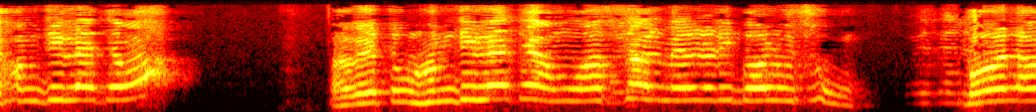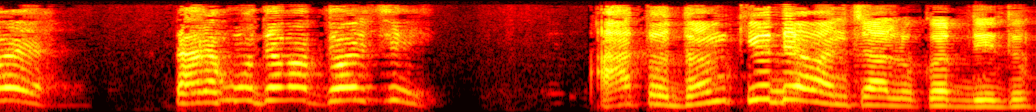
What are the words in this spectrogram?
સમજી લેજો હવે તું સમજી લેજે હું અસલ મેલડી બોલું છું. બોલ હવે તારે હું જવાબ જોઈ છી આ તો ધમકીઓ દેવાનું ચાલુ કરી દીધું.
